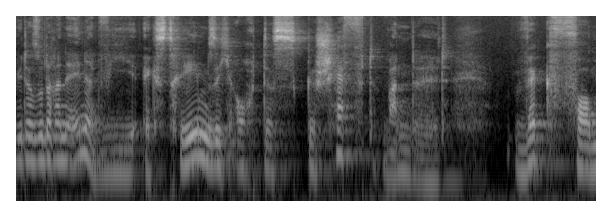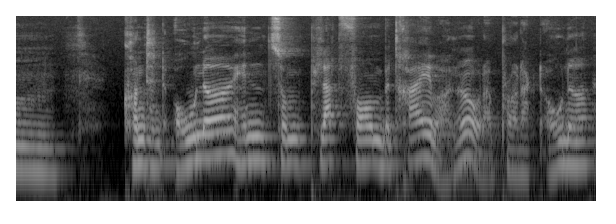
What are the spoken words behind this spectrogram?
wieder so daran erinnert, wie extrem sich auch das Geschäft wandelt. Weg vom Content Owner hin zum Plattformbetreiber ne? oder Product Owner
